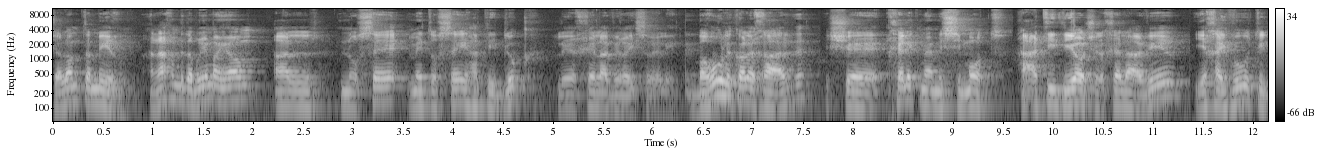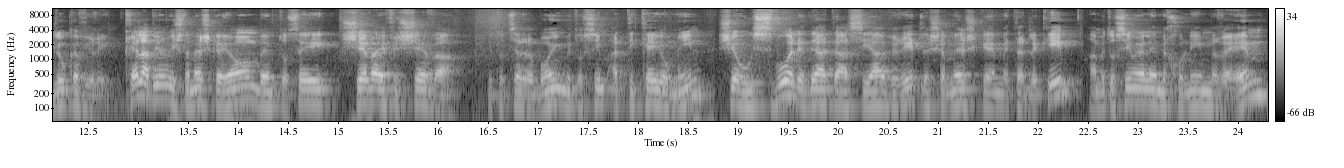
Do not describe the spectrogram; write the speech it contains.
שלום תמיר, אנחנו מדברים היום על נושא מטוסי התדלוק לחיל האוויר הישראלי. ברור לכל אחד שחלק מהמשימות העתידיות של חיל האוויר יחייבו תדלוק אווירי. חיל האוויר משתמש כיום במטוסי 707 מתוצרת בואינג, מטוסים עתיקי יומין, שהוסבו על ידי התעשייה האווירית לשמש כמתדלקים. המטוסים האלה מכונים ראם,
